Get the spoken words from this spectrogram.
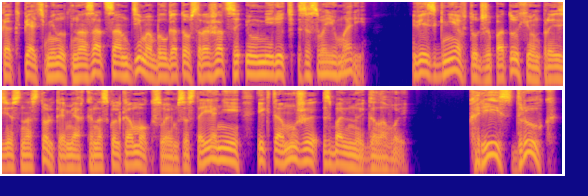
как пять минут назад сам Дима был готов сражаться и умереть за свою Мари. Весь гнев тут же потух, и он произнес настолько мягко, насколько мог в своем состоянии, и к тому же с больной головой. «Крис, друг,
